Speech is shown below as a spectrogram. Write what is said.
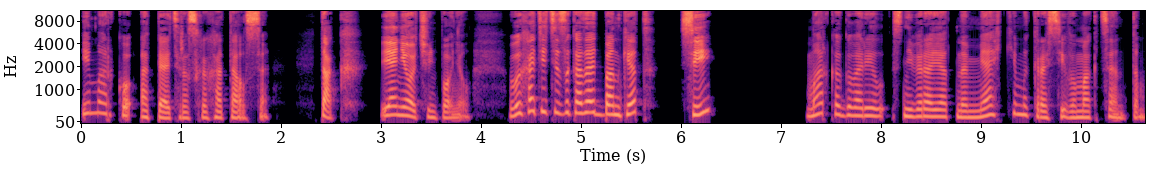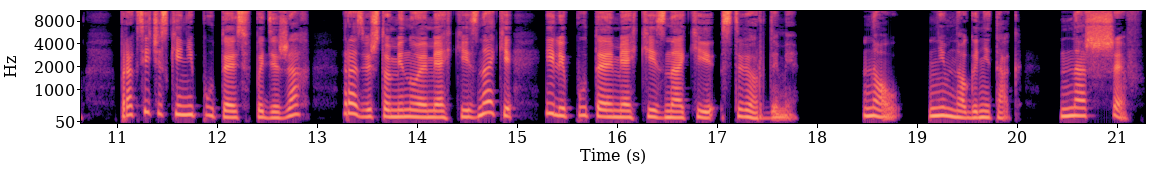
И Марко опять расхохотался. Так, я не очень понял. Вы хотите заказать банкет? Си? Марко говорил с невероятно мягким и красивым акцентом, практически не путаясь в падежах, разве что минуя мягкие знаки или путая мягкие знаки с твердыми. Но немного не так. Наш шеф.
